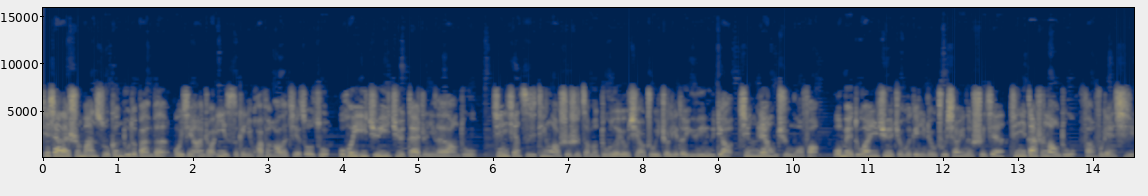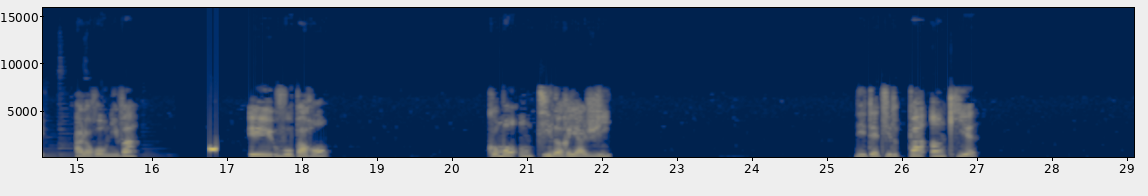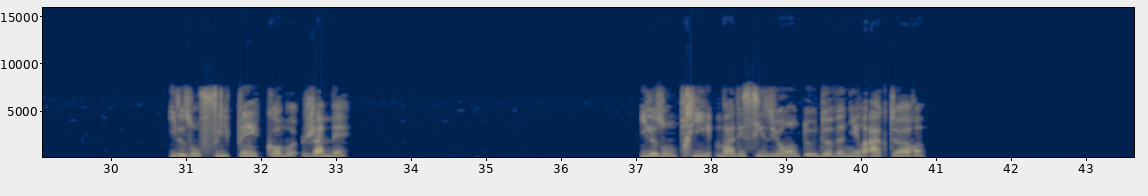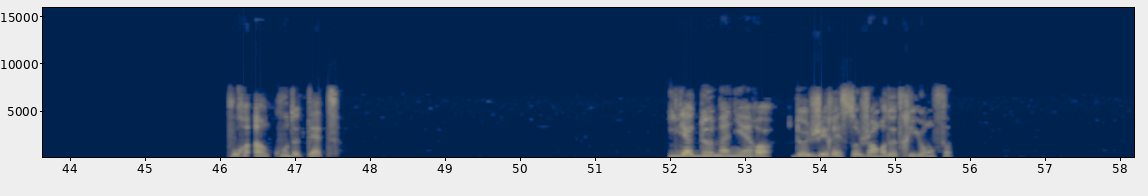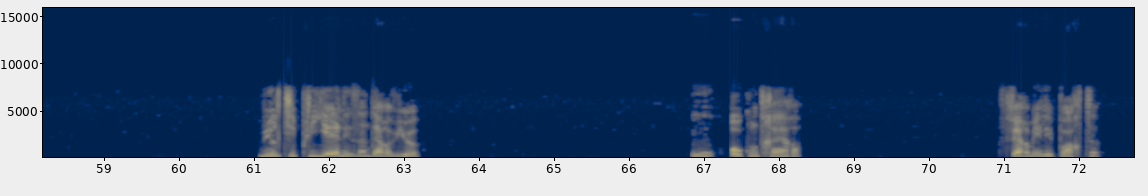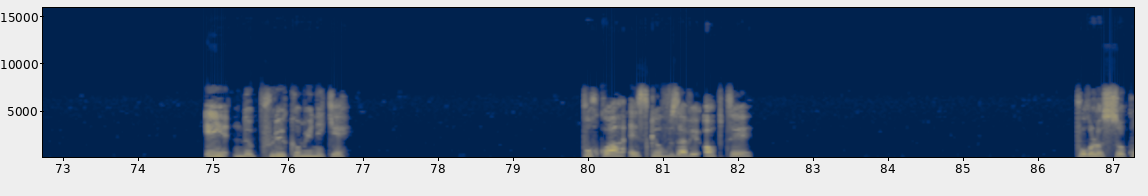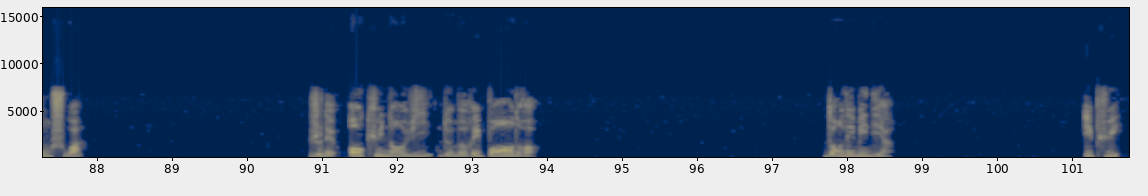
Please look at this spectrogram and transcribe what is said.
接下来是慢速跟读的版本，我已经按照意思给你划分好了节奏组，我会一句一句带着你来朗读，请你先仔细听老师是怎么读的，尤其要注意这里的语音语调，尽量去模仿。我每读完一句就会给你留出相应的时间，请你大声朗读，反复练习。Alors on y va. Et vos parents? Comment ont-ils réagi? N'étaient-ils pas inquiets? Ils ont flippé comme jamais. Ils ont pris ma décision de devenir acteur pour un coup de tête. Il y a deux manières de gérer ce genre de triomphe multiplier les interviews ou au contraire fermer les portes et ne plus communiquer. Pourquoi est-ce que vous avez opté pour le second choix? Je n'ai aucune envie de me répandre dans les médias. Et puis,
